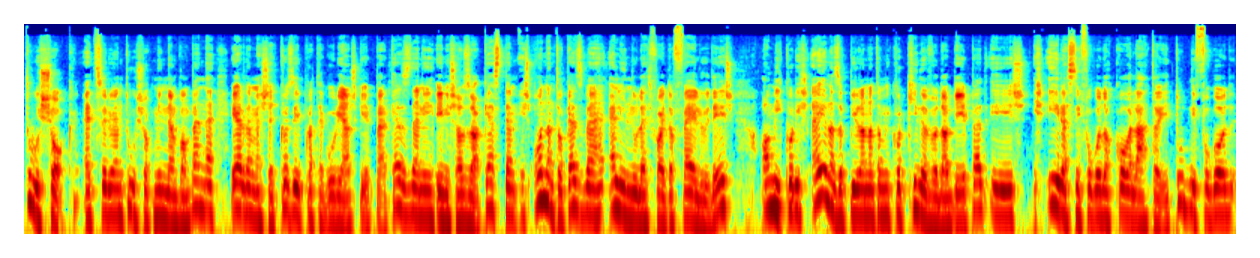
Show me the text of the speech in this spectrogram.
túl sok, egyszerűen túl sok minden van benne, érdemes egy középkategóriás géppel kezdeni, én is azzal kezdtem, és onnantól kezdve elindul egyfajta fejlődés, amikor is eljön az a pillanat, amikor kinövöd a géped, és, és érezni fogod a korlátai. Tudni fogod,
